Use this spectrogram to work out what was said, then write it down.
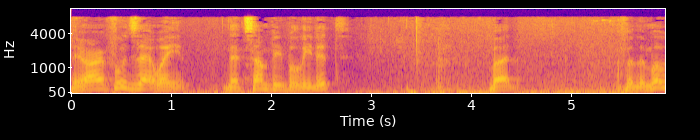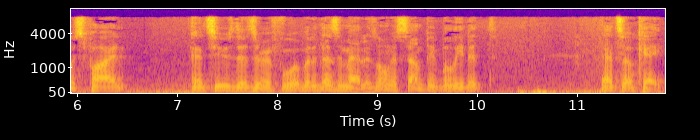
There are foods that way, that some people eat it, but for the most part, it's used as a refuah, but it doesn't matter. As long as some people eat it, that's okay.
